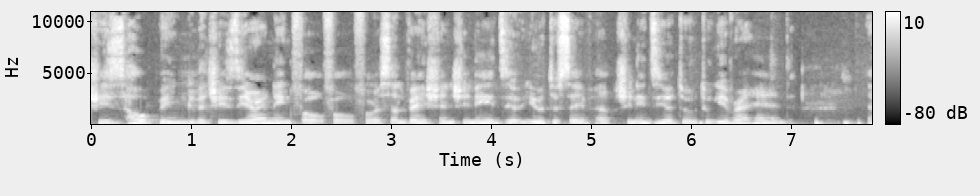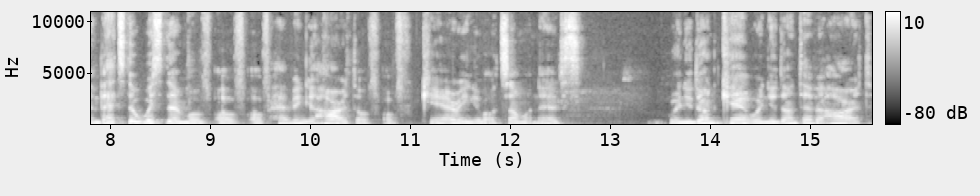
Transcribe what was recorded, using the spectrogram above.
she's hoping that she's yearning for, for, for salvation. She needs you to save her. She needs you to, to give her a hand. And that's the wisdom of, of, of having a heart of, of caring about someone else. When you don't care when you don't have a heart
